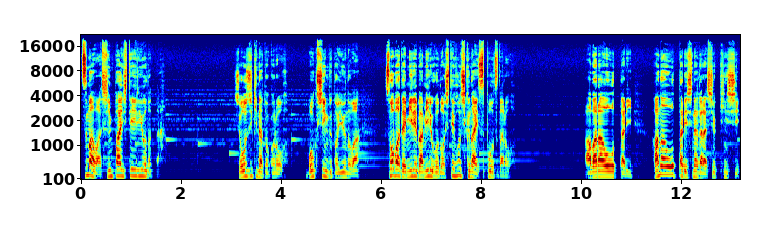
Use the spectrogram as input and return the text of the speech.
妻は心配しているようだった。正直なところボクシングというのはそばで見れば見るほどしてほしくないスポーツだろう。あばらを折ったり鼻を折ったりしながら出勤し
